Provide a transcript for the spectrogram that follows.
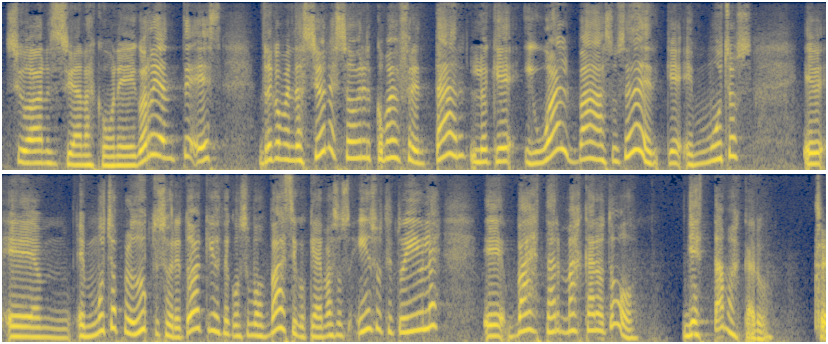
ciudadanos y ciudadanas comunes y corriente, es recomendaciones sobre cómo enfrentar lo que igual va a suceder, que en muchos... Eh, en muchos productos, sobre todo aquellos de consumos básicos, que además son insustituibles, va a estar más caro todo. Y está más caro. Sí.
